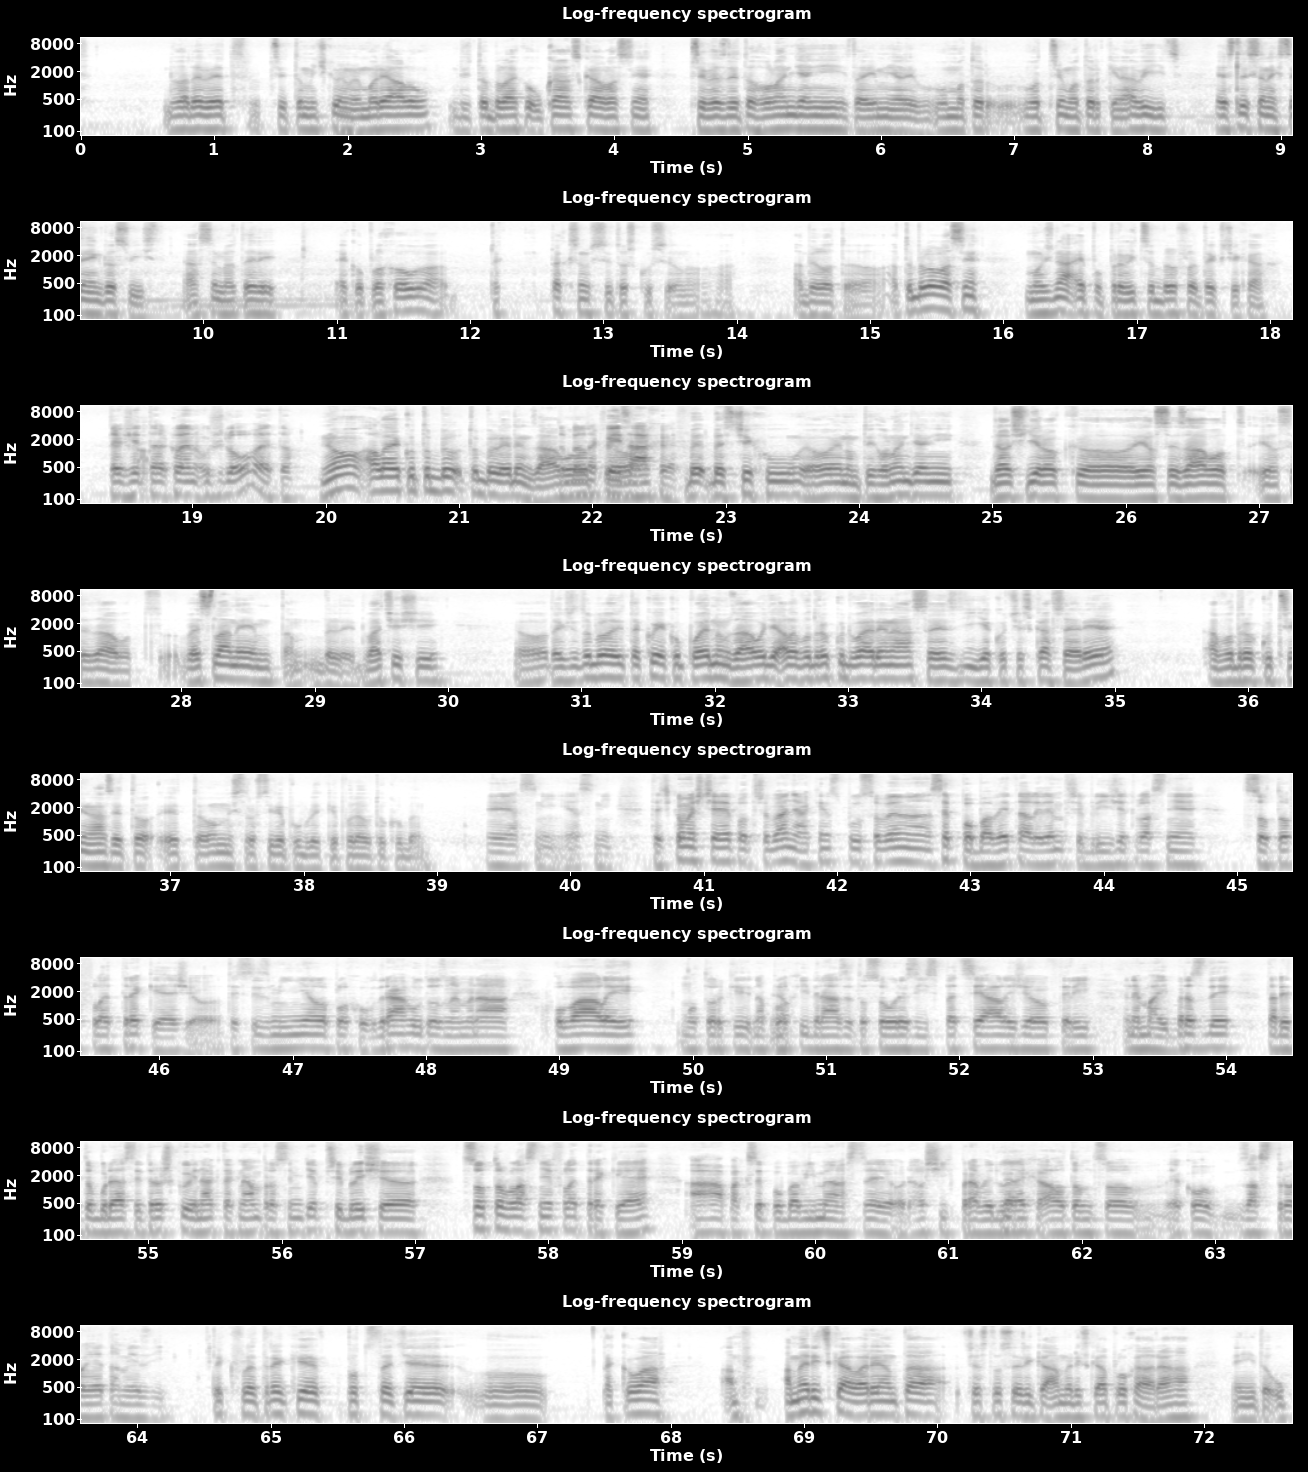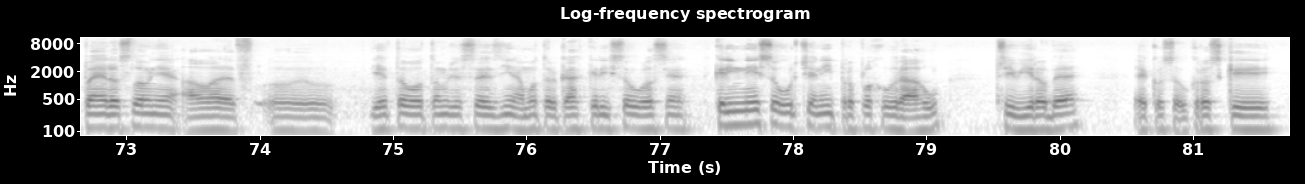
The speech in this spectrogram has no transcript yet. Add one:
2.9 při Tomíčkovém memoriálu, kdy to byla jako ukázka, vlastně přivezli to holanděni, tady měli o, motor, o tři motorky navíc, jestli se nechce někdo svíst. Já jsem měl tehdy jako plochou a tak, tak jsem si to zkusil. No, a, a bylo to. Jo. A to bylo vlastně možná i poprvé, co byl fletek v Čechách. Takže takhle už dlouho je to. No, ale jako to byl, to byl jeden závod. To byl takový jo, záchvěv. Be, bez Čechů, jo, jenom ty Holanděni. Další rok uh, jel se závod, jel se závod ve Slaným, tam byli dva Češi. Jo, takže to bylo takový jako po jednom závodě, ale od roku 2011 se jezdí jako česká série a od roku 2013 je to, je to mistrovství republiky pod autoklubem. Je jasný, jasný. Teď ještě je potřeba nějakým způsobem se pobavit a lidem přiblížit vlastně co to flat track je, že jo. Ty jsi zmínil plochou dráhu, to znamená ovály, motorky na plochý dráze, to jsou rezí speciály, že jo, který nemají brzdy. Tady to bude asi trošku jinak, tak nám prosím tě přibliž, eh, co to vlastně flat track je a pak se pobavíme asi o dalších pravidlech a o tom, co jako za stroje tam jezdí. Tak flat track je v podstatě o, taková americká varianta, často se říká americká plochá dráha, není to úplně doslovně, ale v, o, je to o tom, že se jezdí na motorkách, které jsou vlastně, které nejsou určený pro plochou dráhu při výrobě, jako jsou krosky,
